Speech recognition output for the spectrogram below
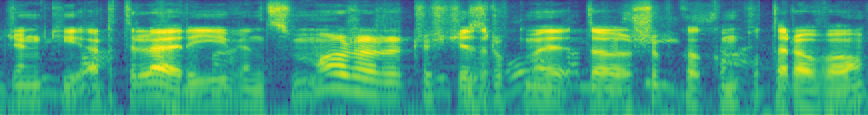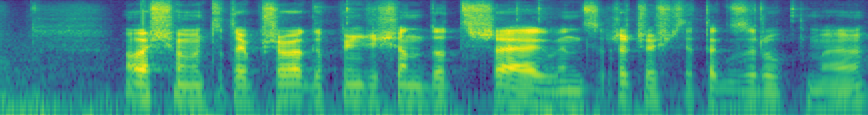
dzięki artylerii, więc może rzeczywiście zróbmy to szybko komputerowo. No właśnie, mamy tutaj przewagę 50 do 3, więc rzeczywiście tak zróbmy.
